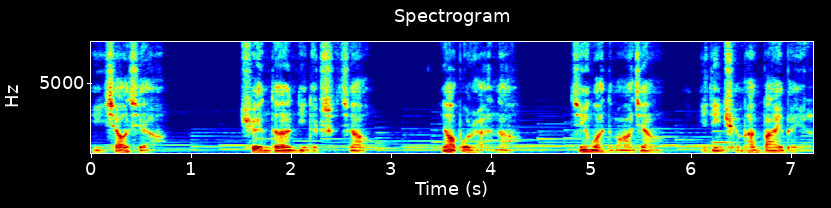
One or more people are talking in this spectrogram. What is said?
尹小姐啊，全得你的指教，要不然呢，今晚的麻将一定全盘败北了。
